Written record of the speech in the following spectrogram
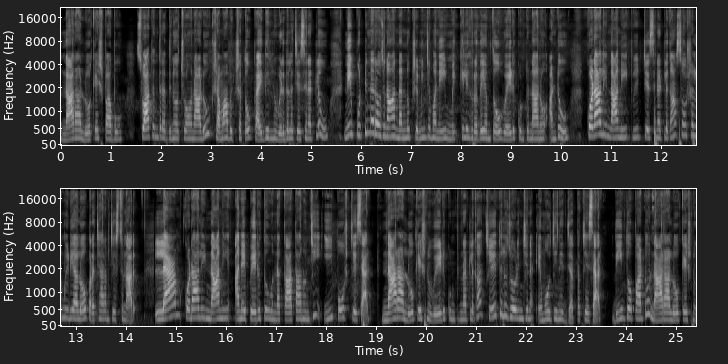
నారా లోకేష్ బాబు. స్వాతంత్ర దినోత్సవం నాడు క్షమాభిక్షతో ఖైదీలను విడుదల చేసినట్లు నీ పుట్టినరోజున నన్ను క్షమించమని మిక్కిలి హృదయంతో వేడుకుంటున్నాను అంటూ కొడాలి నాని ట్వీట్ చేసినట్లుగా సోషల్ మీడియాలో ప్రచారం చేస్తున్నారు. ల్యామ్ కొడాలి నాని అనే పేరుతో ఉన్న ఖాతా నుంచి ఈ పోస్ట్ చేశారు. నారా లోకేష్ను వేడుకుంటున్నట్లుగా చేతులు జోడించిన ఎమోజీని జత చేశారు. దీంతో పాటు నారా లోకేష్ను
